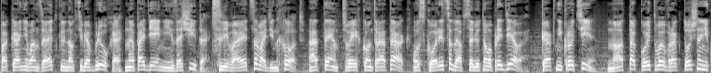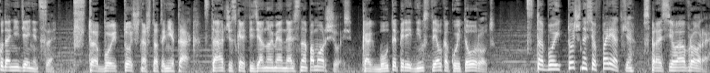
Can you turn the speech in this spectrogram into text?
пока не вонзает клинок тебе в брюхо. Нападение и защита сливается в один ход. А темп твоих контратак ускорится до абсолютного предела. Как ни крути, но от такой твой враг точно никуда не денется. «С тобой точно что-то не так!» Старческая физиономия Нельсона поморщилась, как будто перед ним стоял какой-то урод. «С тобой точно все в порядке?» – спросила Аврора.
